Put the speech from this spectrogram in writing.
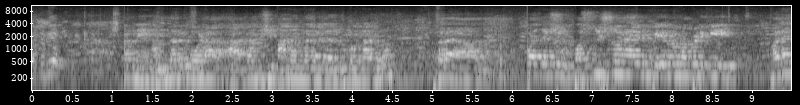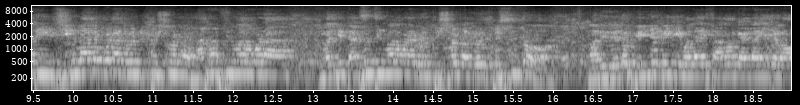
దాన్ని అందరూ కూడా ఆకాంక్షి ఆనందంగా జరుపుకున్నారు అసలు ఉపాధ్యక్షుడు ఫస్ట్ లిస్ట్ ఆయన పేరు ఉన్నప్పటికీ మరి అది సినిమాలో కూడా అటువంటి ట్విస్ట్ ఉన్నాయి హర్రర్ సినిమాలో కూడా మంచి టెన్షన్ సినిమాలో కూడా అటువంటి ట్విస్ట్ అటువంటి ట్విస్ట్తో మరి ఇదేదో బీజేపీకి మళ్ళీ ఈ స్థానం కేటాయించడం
